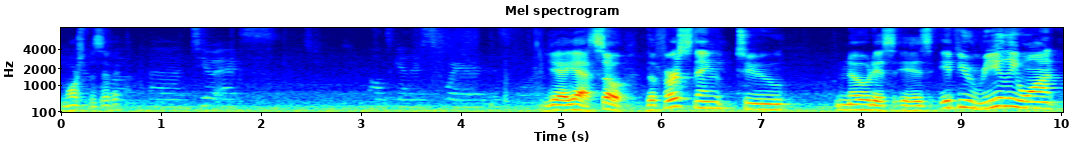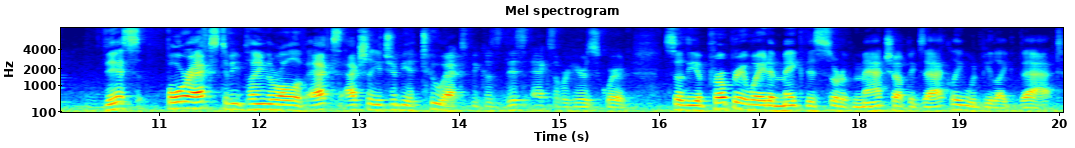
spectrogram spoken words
more specific? Uh, 2x altogether squared is 4. Yeah, yeah. So the first thing to notice is if you really want this 4x to be playing the role of x, actually it should be a 2x because this x over here is squared. So the appropriate way to make this sort of match up exactly would be like that.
